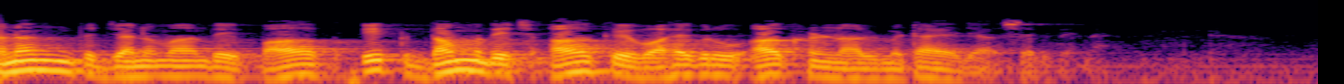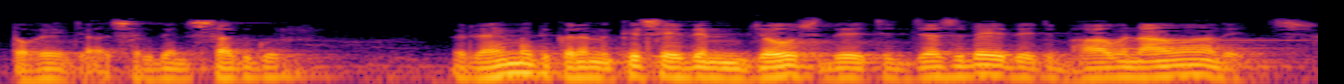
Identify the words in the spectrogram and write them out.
ਅਨੰਤ ਜਨਮਾਂ ਦੇ ਪਾਪ ਇੱਕ ਦਮ ਦੇ ਚ ਆ ਕੇ ਵਾਹਿਗੁਰੂ ਆਖਣ ਨਾਲ ਮਿਟਾਏ ਜਾ ਸਕਦੇ ਨੇ। ਤੋਏ ਜਾ ਸਕਦੇ ਨੇ ਸਤਿਗੁਰ, ਰਹਿਮਤ ਕਰਨ ਕਿਸੇ ਦਿਨ ਜੋਸ਼ ਦੇ ਚ ਜਜ਼ਬੇ ਦੇ ਚ ਭਾਵਨਾਵਾਂ ਦੇ ਚ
